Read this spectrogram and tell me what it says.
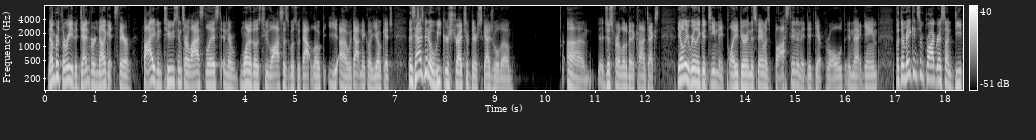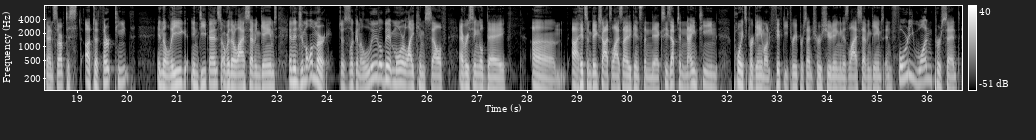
Number three, the Denver Nuggets. They're five and two since our last list, and one of those two losses was without Lok- uh, without Nikola Jokic. This has been a weaker stretch of their schedule, though. Um, just for a little bit of context, the only really good team they played during this span was Boston, and they did get rolled in that game. But they're making some progress on defense. They're up to up to 13th in the league in defense over their last seven games, and then Jamal Murray just looking a little bit more like himself every single day. Um, uh, hit some big shots last night against the Knicks. He's up to 19 points per game on 53% true shooting in his last seven games and 41%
